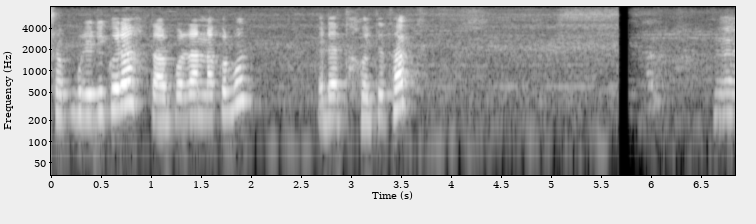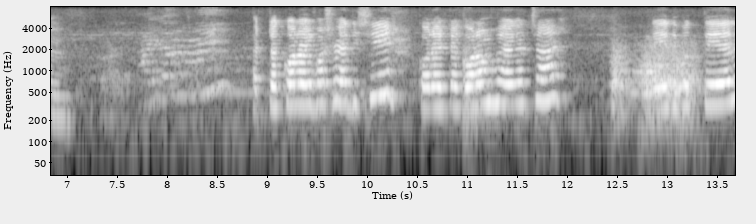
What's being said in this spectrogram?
সব রেডি করে তারপর রান্না করব। এটা হইতে থাক। হুম। একটা কড়াই বসাই দিছি। কড়াইটা গরম হয়ে গেছে। দিয়ে দেব তেল।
